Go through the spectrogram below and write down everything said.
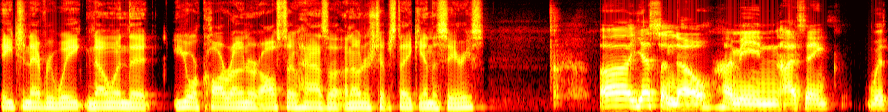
each and every week, knowing that your car owner also has a, an ownership stake in the series? Uh, yes and no. I mean, I think with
